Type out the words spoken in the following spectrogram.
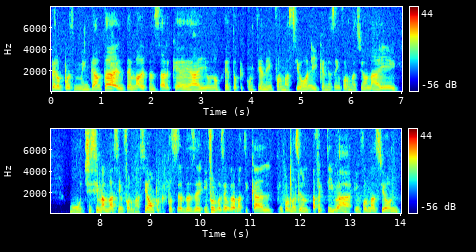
pero pues me encanta el tema de pensar que hay un objeto que contiene información y que en esa información hay muchísima más información, porque puede ser desde información gramatical, información afectiva, información,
